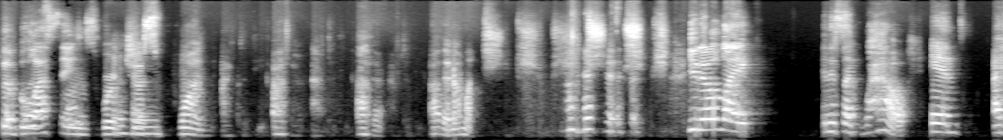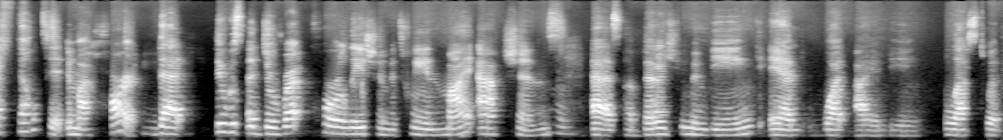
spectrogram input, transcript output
The blessings were Mhm. just one after the other, after the other, after the other. And I'm like, shh, shh, shh, shh, shh, shh. you know, like, and it's like, wow. And I felt it in my heart that there was a direct correlation between my actions Mm-hmm. as a better human being and what I am being blessed with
